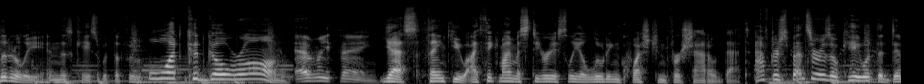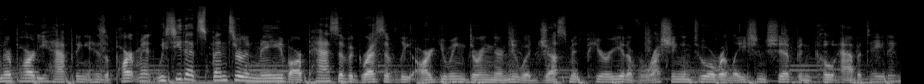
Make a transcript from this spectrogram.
Literally, in this case with the food. What could go wrong? Everything. Yes, thank you. I think my mysteriously eluding question foreshadowed that. After Spencer is okay with the dinner party happening at his apartment, we see that Spencer and Maeve are passive aggressively arguing during their new adjustment period of rushing into a relationship and cohabitating.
